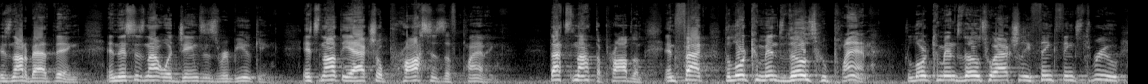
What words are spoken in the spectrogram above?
is not a bad thing. And this is not what James is rebuking. It's not the actual process of planning. That's not the problem. In fact, the Lord commends those who plan. The Lord commends those who actually think things through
